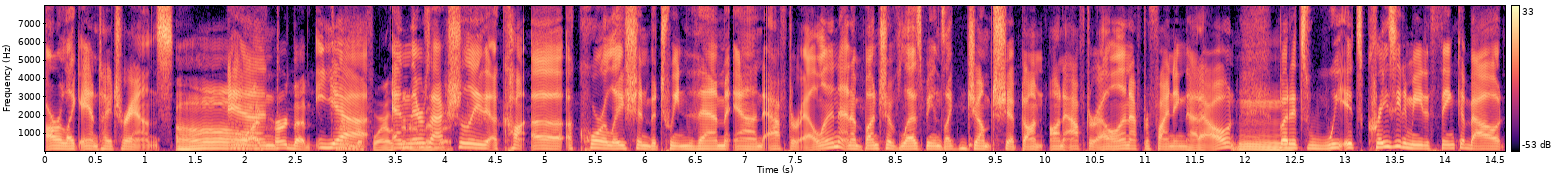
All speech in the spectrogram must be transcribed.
are like anti-trans. Oh, and I've heard that yeah, before. And there's remember. actually a, co- a a correlation between them and AfterEllen, and a bunch of lesbians like jumped ship on on AfterEllen after finding that out. Hmm. But it's we it's crazy to me to think about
